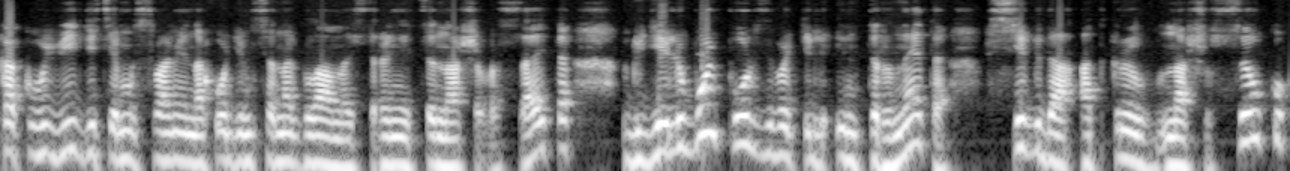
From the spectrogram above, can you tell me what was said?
Как вы видите, мы с вами находимся на главной странице нашего сайта, где любой пользователь интернета, всегда открыв нашу ссылку,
